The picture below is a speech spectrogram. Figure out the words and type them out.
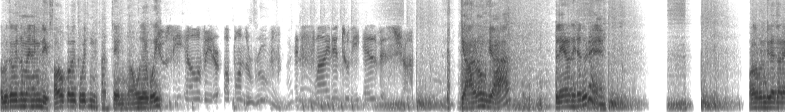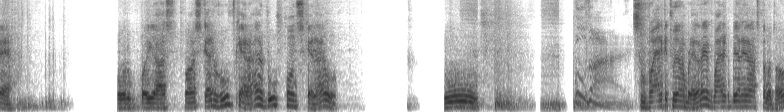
कभी कभी तुम एनिमी दिखाओ कभी कभी तुम दिखाते ना उधर कोई। Use the elevator up on the roof and slide into the Elvis shop. जा रहा हूँ क्या? प्लेयर दिखा तुझे और बंद दिखाता रहे और कोई आस पास क्या? रूफ कह रहा है रूफ कौन सी कह रहा है वो? वायर के थ्रू जाना पड़ेगा ना? वायर के जाने का रास्ता बताओ।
